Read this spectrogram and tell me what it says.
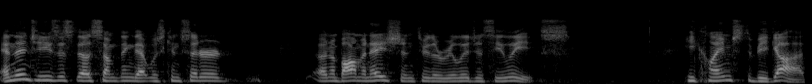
And then Jesus does something that was considered an abomination to the religious elites. He claims to be God.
